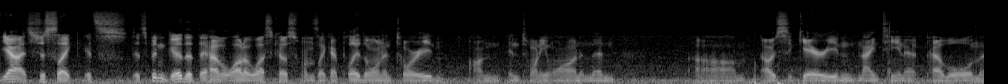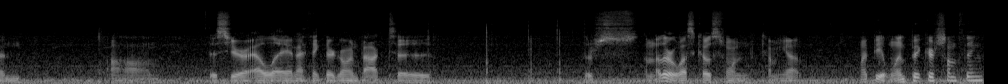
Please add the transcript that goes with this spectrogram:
yeah, it's just like it's it's been good that they have a lot of West Coast ones. Like I played the one in Torrey on in 21, and then um, obviously Gary in 19 at Pebble, and then um, this year at LA. And I think they're going back to there's another West Coast one coming up. Might be Olympic or something.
